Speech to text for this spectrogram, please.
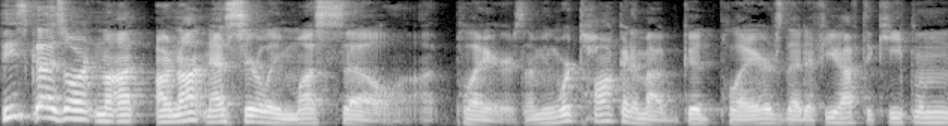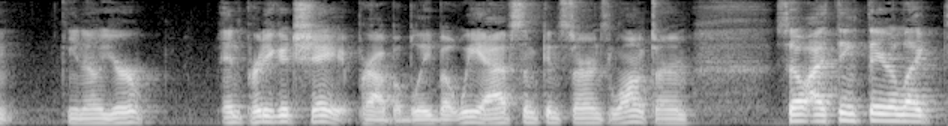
These guys aren't not are not necessarily must sell uh, players. I mean, we're talking about good players that if you have to keep them, you know, you're in pretty good shape probably. But we have some concerns long term. So I think they're like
